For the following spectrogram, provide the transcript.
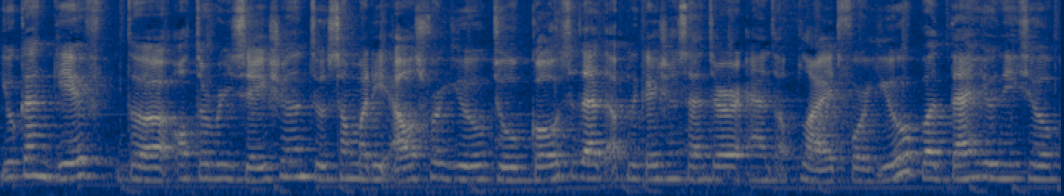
you can give the authorization to somebody else for you to go to that application center and apply it for you. But then you need to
